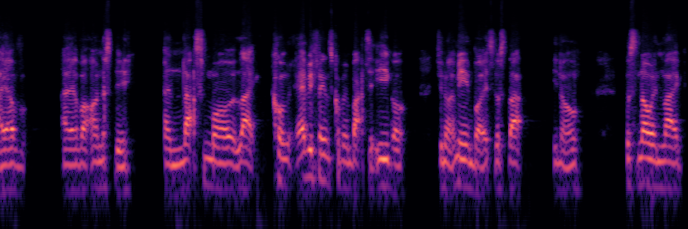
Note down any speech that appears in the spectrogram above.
I have I have an honesty, and that's more like com- everything's coming back to ego. Do you know what I mean? But it's just that you know, just knowing like,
